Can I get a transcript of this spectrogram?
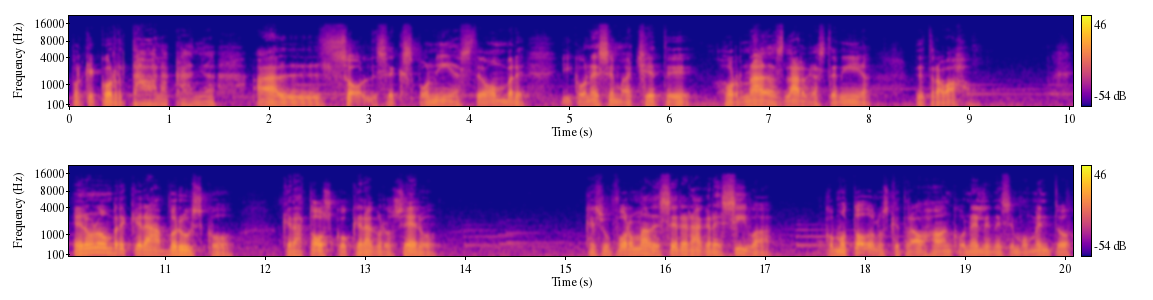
porque cortaba la caña al sol, se exponía este hombre y con ese machete jornadas largas tenía de trabajo. Era un hombre que era brusco, que era tosco, que era grosero, que su forma de ser era agresiva, como todos los que trabajaban con él en ese momento.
